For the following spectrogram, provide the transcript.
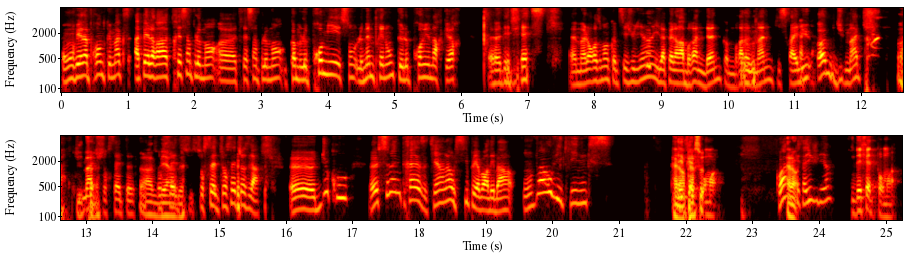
on vient d'apprendre que Max appellera très simplement, euh, très simplement, comme le premier, son, le même prénom que le premier marqueur euh, des Jets. Euh, malheureusement, comme c'est Julien, il appellera Brandon, comme Brandon Mann, qui sera élu homme du match, Oh, du match sur cette, Ah, sur merde. cette, sur cette, sur cette chose-là. Euh, du coup, euh, semaine 13, tiens, là aussi, il peut y avoir débat. On va aux Vikings. Alors, défaite perso, pour moi. Quoi? Qu'est-ce que t'as dit, Julien? Défaite pour moi.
